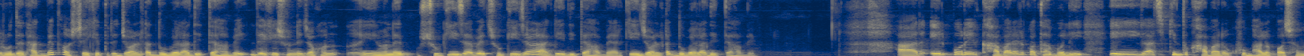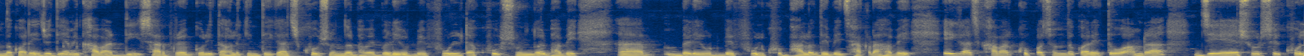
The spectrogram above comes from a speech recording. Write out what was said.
রোদে থাকবে তো, সেক্ষেত্রে জলটা দুবেলা দিতে হবে। দেখে শুনে যখন মানে শুকিয়ে যাবে, শুকিয়ে যাওয়ার আগেই দিতে হবে আর কি, এই জলটা দুবেলা দিতে হবে। আর এরপর এর খাবারের কথা বলি, এই গাছ কিন্তু খাবারও খুব ভালো পছন্দ করে। যদি আমি খাবার দিই, সার প্রয়োগ করি, তাহলে কিন্তু এই গাছ খুব সুন্দরভাবে বেড়ে উঠবে, ফুলটা খুব সুন্দরভাবে বেড়ে উঠবে, ফুল খুব ভালো দেবে, ঝাঁকড়া হবে। এই গাছ খাবার খুব পছন্দ করে। তো আমরা যে সর্ষের খোল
